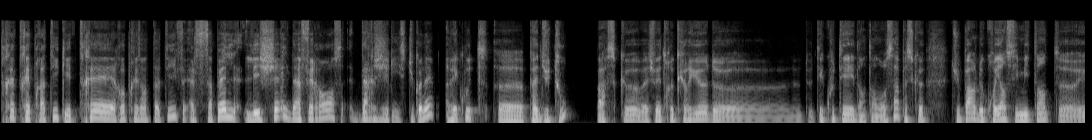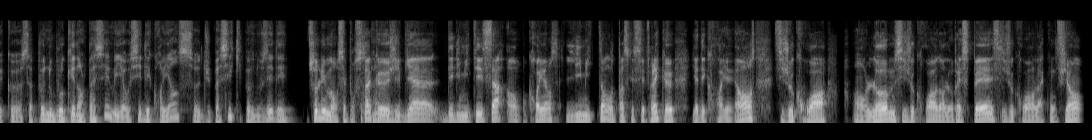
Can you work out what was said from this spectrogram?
très très pratique et très représentatif. Elle s'appelle l'échelle d'inférence d'Argyris. Tu connais? Ah, bah, Écoute, euh, pas du tout parce que bah, je vais être curieux de, de t'écouter et d'entendre ça, parce que tu parles de croyances limitantes euh, et que ça peut nous bloquer dans le passé, mais il y a aussi des croyances du passé qui peuvent nous aider. Absolument, c'est pour ça hein? que j'ai bien délimité ça en croyances limitantes, parce que c'est vrai qu'il y a des croyances, si je crois en l'homme, si je crois dans le respect, si je crois en la confiance,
